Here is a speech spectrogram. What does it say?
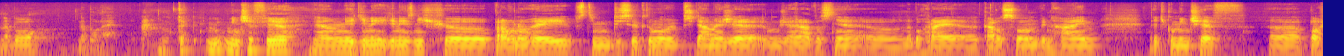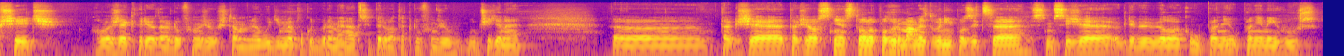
nebo, nebo ne? Tak Minčev je jediný, jediný z nich uh, pravonohej, s tím, když si k tomu přidáme, že může hrát vlastně, nebo hraje Carlson, Winheim, teďko Minčev, Plavšič, Holože, který teda doufám, že už tam neuvidíme, pokud budeme hrát 3-5-2, tak doufám, že určitě ne. Uh, takže, takže vlastně z tohohle pohledu máme zdvojné pozice. Myslím si, že kdyby bylo jako úplně, úplně nejhůř,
